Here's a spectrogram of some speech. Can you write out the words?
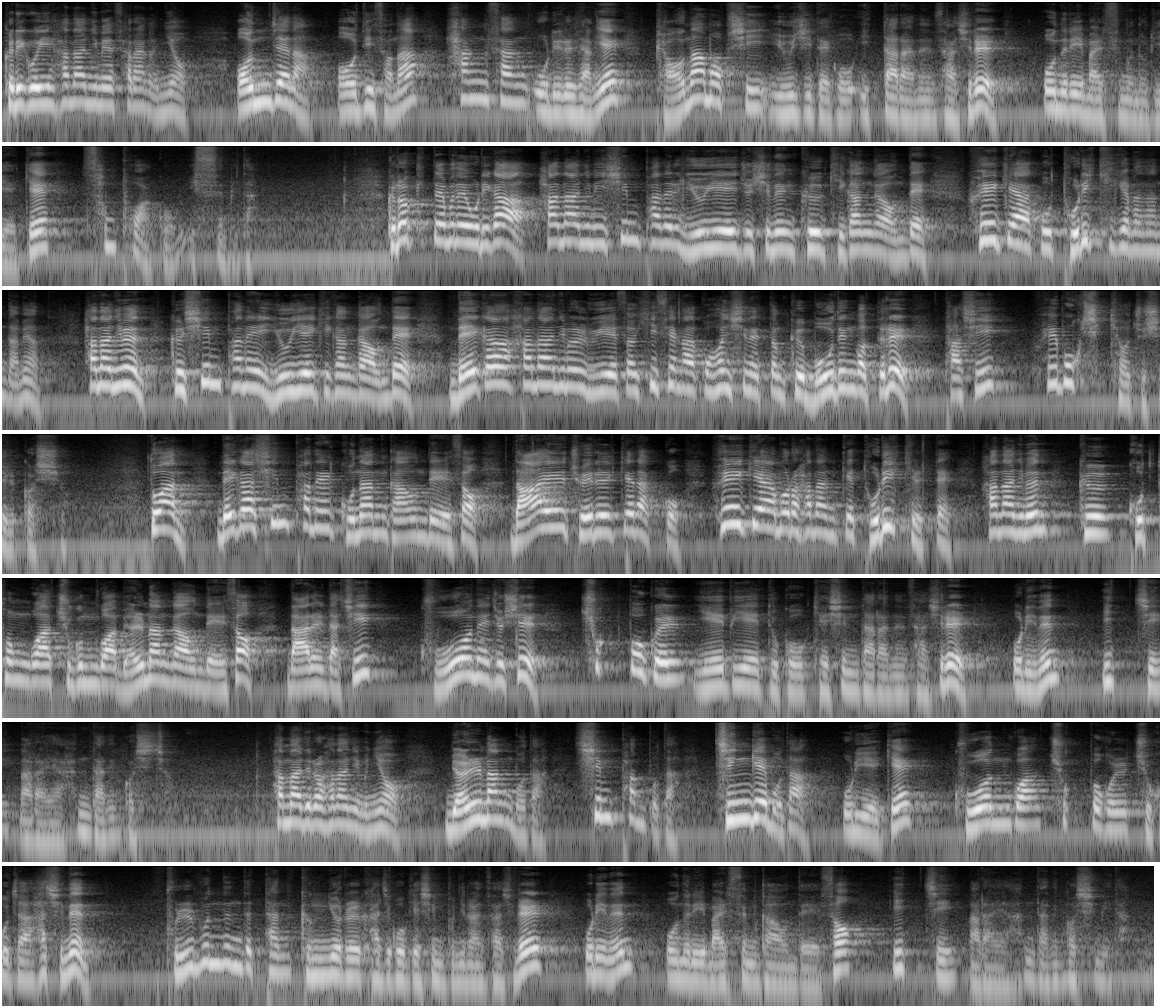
그리고 이 하나님의 사랑은요, 언제나 어디서나 항상 우리를 향해 변함없이 유지되고 있다라는 사실을 오늘 이 말씀은 우리에게 선포하고 있습니다. 그렇기 때문에 우리가 하나님이 심판을 유예해 주시는 그 기간 가운데 회개하고 돌이키게만 한다면 하나님은 그 심판의 유예 기간 가운데 내가 하나님을 위해서 희생하고 헌신했던 그 모든 것들을 다시 회복시켜 주실 것이요. 또한 내가 심판의 고난 가운데에서 나의 죄를 깨닫고 회개함으로 하나님께 돌이킬 때 하나님은 그 고통과 죽음과 멸망 가운데에서 나를 다시 구원해 주실 축복을 예비해 두고 계신다라는 사실을 우리는 잊지 말아야 한다는 것이죠. 한마디로 하나님은요, 멸망보다, 심판보다, 징계보다 우리에게 구원과 축복을 주고자 하시는 불붙는 듯한 긍휼을 가지고 계신 분이라는 사실을 우리는 오늘 이 말씀 가운데에서 잊지 말아야 한다는 것입니다.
